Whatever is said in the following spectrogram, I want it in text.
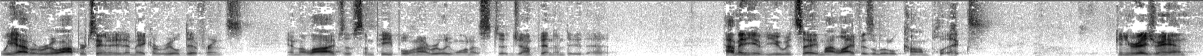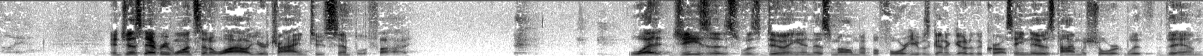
we have a real opportunity to make a real difference in the lives of some people, and I really want us to jump in and do that. How many of you would say my life is a little complex? Can you raise your hand? And just every once in a while, you're trying to simplify. What Jesus was doing in this moment before he was going to go to the cross, he knew his time was short with them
